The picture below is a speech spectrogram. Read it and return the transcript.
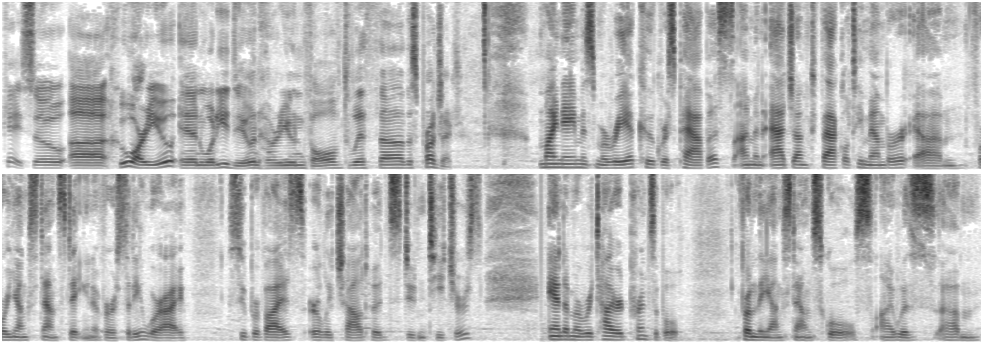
Okay, so uh, who are you and what do you do and how are you involved with uh, this project? My name is Maria Kugris Pappas. I'm an adjunct faculty member um, for Youngstown State University, where I supervise early childhood student teachers, and I'm a retired principal from the Youngstown schools. I was um,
